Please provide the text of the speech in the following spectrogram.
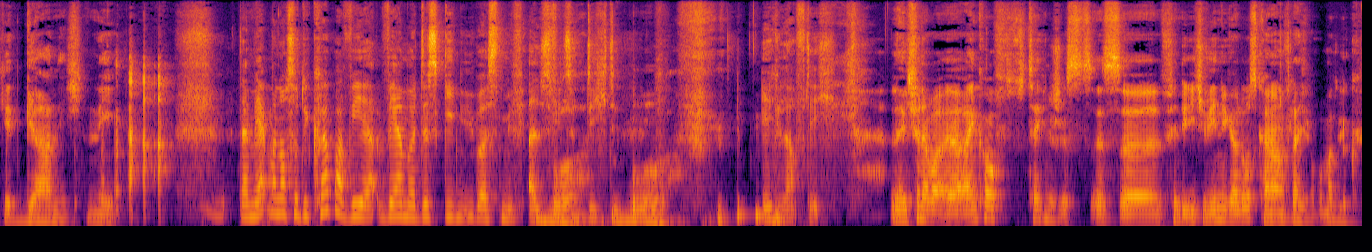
geht gar nicht. Nee. Da merkt man noch so die Körperwärme des Gegenübers mir alles viel zu dicht. Boah. Ekelhaftig. Ich finde aber, äh, einkaufstechnisch ist, ist äh, finde ich, weniger los. Keine Ahnung, vielleicht auch immer Glück,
